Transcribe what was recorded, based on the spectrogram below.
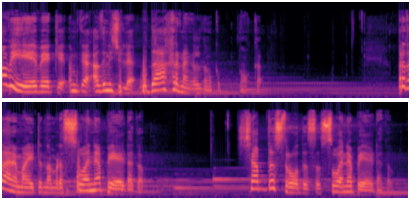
അവ ഏവയൊക്കെ നമുക്ക് അതിന് ചില ഉദാഹരണങ്ങൾ നമുക്ക് നോക്കാം. പ്രധാനമായിട്ടും നമ്മുടെ സ്വനപേടകം. ശബ്ദസ്രോതസ് സ്വനപേടകം.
